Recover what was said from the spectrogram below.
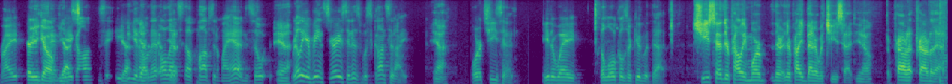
right? There you go. Yes. Yeah, you know, yeah, that, all that stuff pops into my head. And so, yeah. really, you're being serious. It is Wisconsinite. Yeah. Or cheesehead. Either way, the locals are good with that. Cheesehead, they're probably more. They're they're probably better with cheesehead. You know, they're proud proud of that.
